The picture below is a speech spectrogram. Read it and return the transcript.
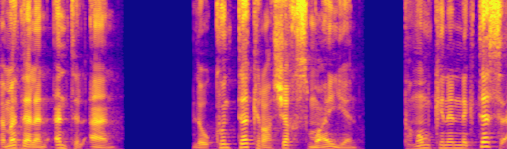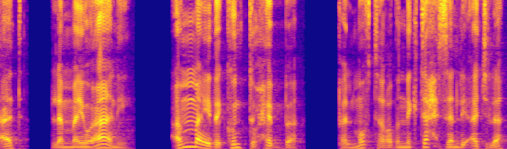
فمثلا أنت الآن لو كنت تكره شخص معين فممكن أنك تسعد لما يعاني. أما إذا كنت تحبه فالمفترض أنك تحزن لأجله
